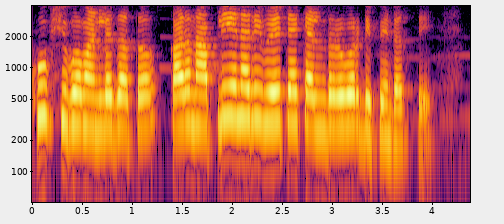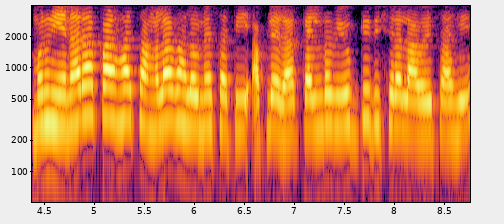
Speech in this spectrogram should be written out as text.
खूप शुभ मानलं जातं कारण आपली येणारी वेळ त्या कॅलेंडरवर डिपेंड असते. म्हणून येणारा काळ हा चांगला घालवण्यासाठी आपल्याला कॅलेंडर योग्य दिशेला लावायचा आहे.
